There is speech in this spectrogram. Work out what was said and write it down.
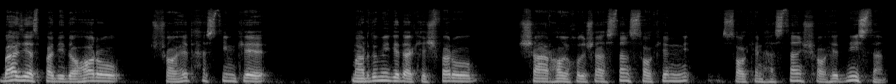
بعضی از پدیده ها رو شاهد هستیم که مردمی که در کشور و شهرهای خودش هستن ساکن, ساکن هستن شاهد نیستن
